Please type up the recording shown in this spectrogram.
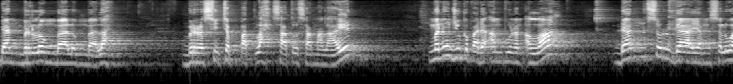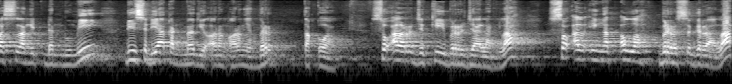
dan berlomba-lombalah bersih cepatlah satu sama lain menuju kepada ampunan Allah dan surga yang seluas langit dan bumi disediakan bagi orang-orang yang bertakwa. Soal rezeki berjalanlah, soal ingat Allah bersegeralah,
